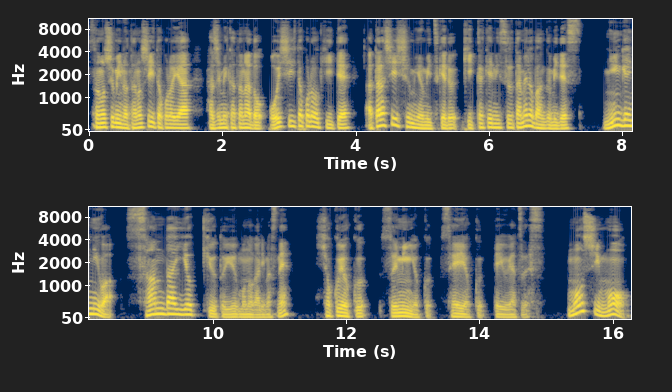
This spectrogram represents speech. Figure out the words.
その趣味の楽しいところや始め方など美味しいところを聞いて新しい趣味を見つけるきっかけにするための番組です。人間には三大欲求というものがありますね。食欲、睡眠欲、性欲っていうやつです。もしも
